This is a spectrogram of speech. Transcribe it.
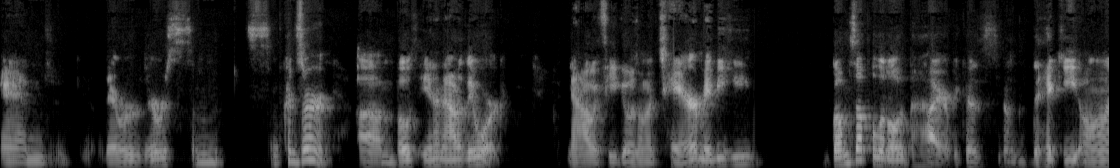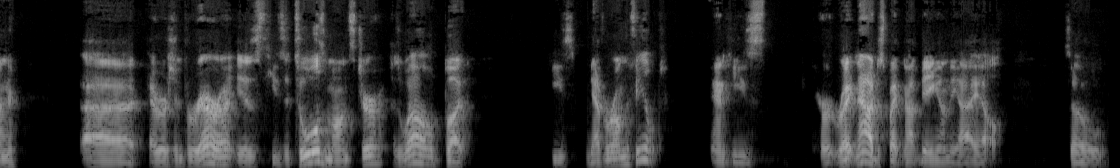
and there were there was some some concern um, both in and out of the org. Now, if he goes on a tear, maybe he bumps up a little bit higher because you know, the hickey on uh, Everson Pereira is he's a tools monster as well, but he's never on the field, and he's hurt right now despite not being on the IL. So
